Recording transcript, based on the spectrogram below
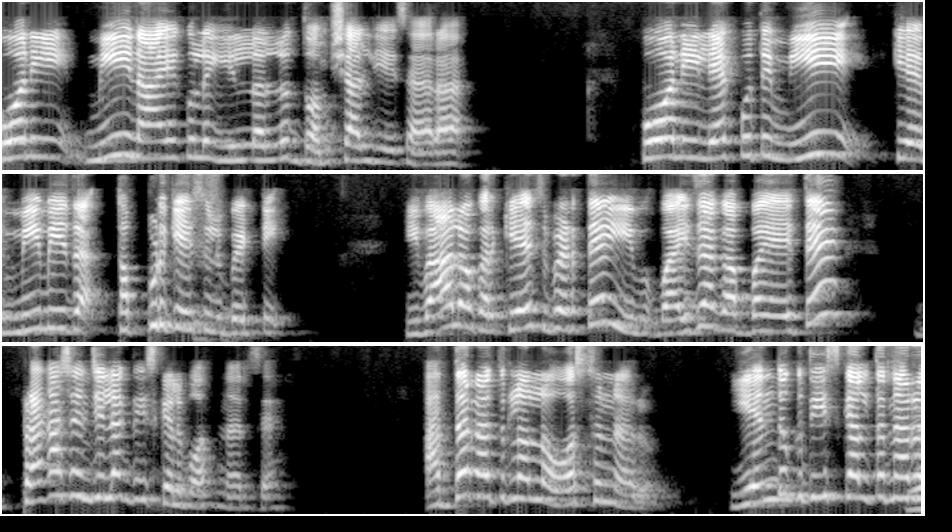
పోనీ మీ నాయకుల ఇళ్ళలో ధ్వంసాలు చేశారా? పోనీ లేకపోతే మీ మీ మీద తప్పుడు కేసులు పెట్టి ఇవాళ ఒకరు కేసు పెడితే ఈ వైజాగ్ అబ్బాయి అయితే ప్రకాశం జిల్లాకు తీసుకెళ్ళిపోతున్నారు సార్. అర్ధరాత్రులలో వస్తున్నారు. ఎందుకు తీసుకెళ్తున్నారో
